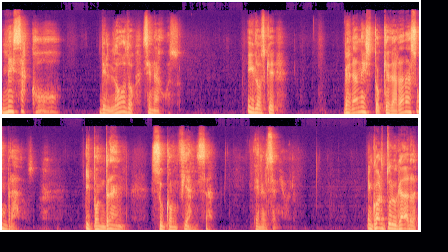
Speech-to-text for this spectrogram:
Me sacó del lodo cenagoso. Y los que verán esto quedarán asombrados y pondrán su confianza en el Señor. En cuarto lugar,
